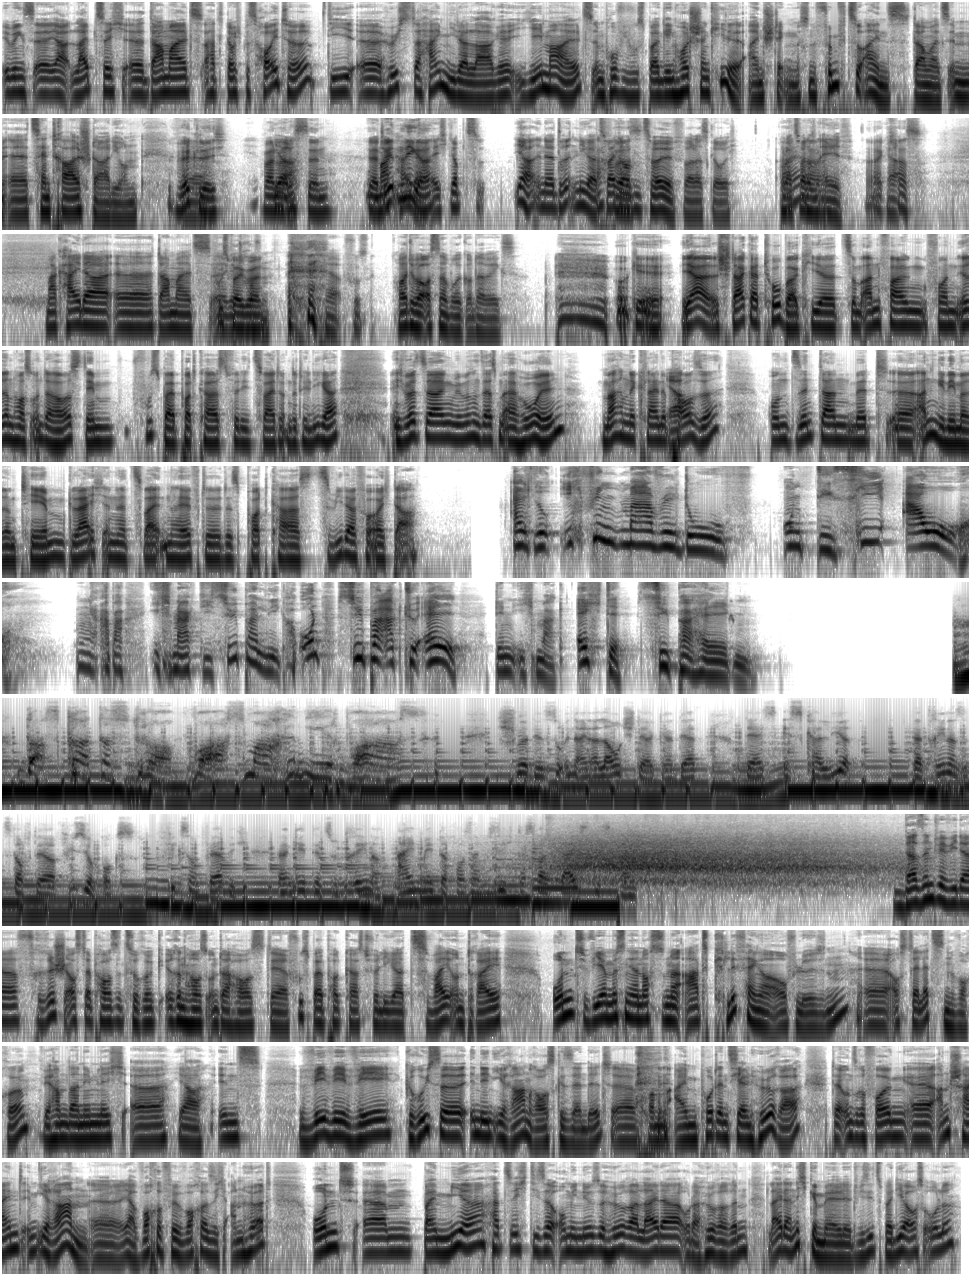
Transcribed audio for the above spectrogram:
Übrigens, äh, ja, Leipzig äh, damals hat, glaube ich, bis heute die äh, höchste Heimniederlage jemals im Profifußball gegen Holstein Kiel einstecken müssen. 5 zu 1 damals im äh, Zentralstadion. Wirklich? Wann ja. war das denn? In der Mark dritten Liga? Ich glaube, ja, in der dritten Liga. Ach, 2012 war das, glaube ich. Oder Ah, ja. 2011. Ah, krass. Mark Haider äh, damals äh, getroffen. ja, Fuß heute bei Osnabrück unterwegs. Okay. Ja, starker Tobak hier zum Anfang von Irrenhaus Unterhaus, dem Fußball-Podcast für die zweite und dritte Liga. Ich würde sagen, wir müssen uns erstmal erholen, machen eine kleine Ja. Pause und sind dann mit äh, angenehmeren Themen gleich in der zweiten Hälfte des Podcasts wieder für euch da. Also, ich find Marvel doof. Und DC auch. Aber ich mag die Super League und Super Aktuell, denn ich mag echte Superhelden. Das Katastroph, was machen ihr, was? Ich schwöre dir, so in einer Lautstärke, der, der ist eskaliert. Der Trainer sitzt auf der Physiobox, fix und fertig. Dann geht er zu Trainer, ein Meter vor seinem Gesicht. Das war geisteskrank. Da sind wir wieder frisch aus der Pause zurück. Irrenhaus Unterhaus, der Fußball-Podcast für Liga 2 und 3. Und wir müssen ja noch so eine Art Cliffhanger auflösen äh, aus der letzten Woche. Wir haben da nämlich äh, ja ins WWW Grüße in den Iran rausgesendet äh, von einem potenziellen Hörer, der unsere Folgen äh, anscheinend im Iran äh, ja Woche für Woche sich anhört. Und ähm, bei mir hat sich dieser ominöse Hörer leider oder Hörerin leider nicht gemeldet. Wie sieht's bei dir aus, Ole?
